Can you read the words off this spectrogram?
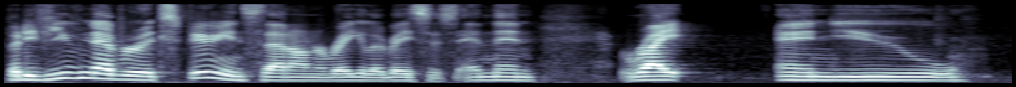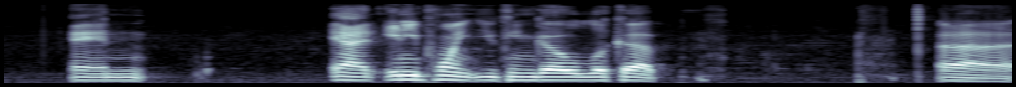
But if you've never experienced that on a regular basis, and then right, and you, and at any point you can go look up uh,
